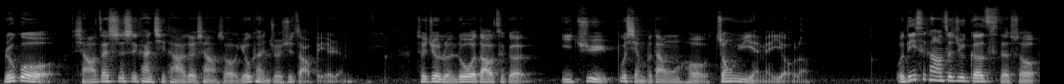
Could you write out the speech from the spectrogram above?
如果想要再试试看其他的对象的时候，有可能就会去找别人，所以就沦落到这个一句不咸不淡问候，终于也没有了。我第一次看到这句歌词的时候，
